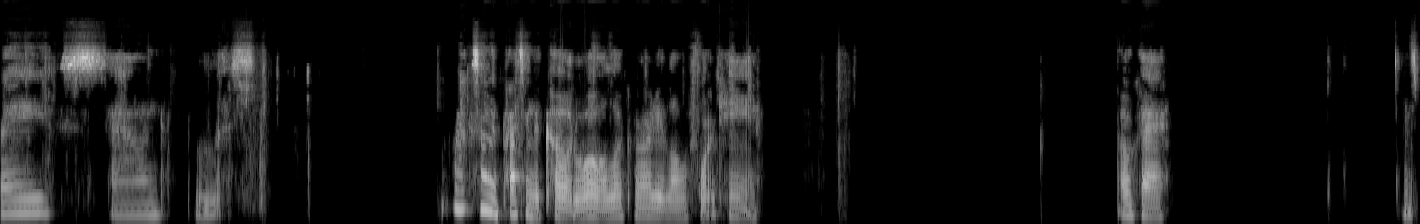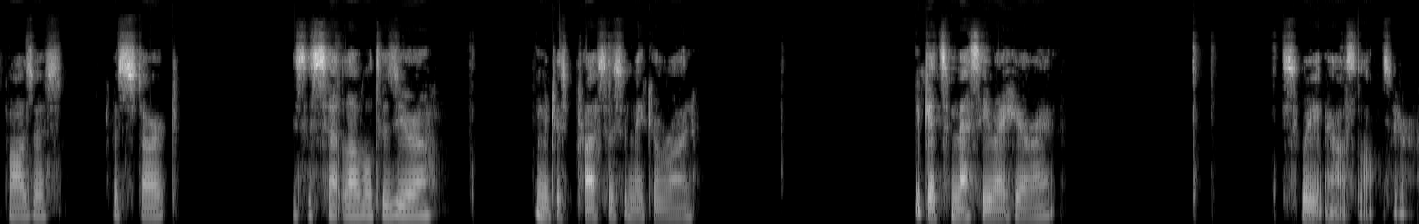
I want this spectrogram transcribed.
Play sound list. I'm accidentally pressing the code. Whoa, look, we're already level 14. Okay. Let's pause this. Press start. Is set level to zero. Let me just process and make a run. It gets messy right here, right? Sweet, now it's level zero.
